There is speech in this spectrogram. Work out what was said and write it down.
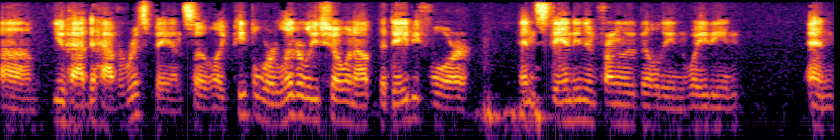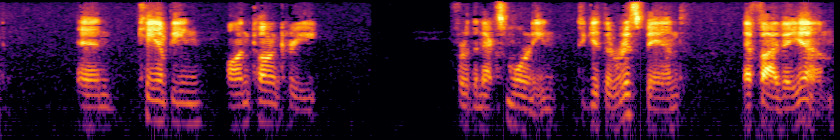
Um, you had to have a wristband. So like people were literally showing up the day before and standing in front of the building waiting and and camping on concrete for the next morning to get their wristband at 5 a.m.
